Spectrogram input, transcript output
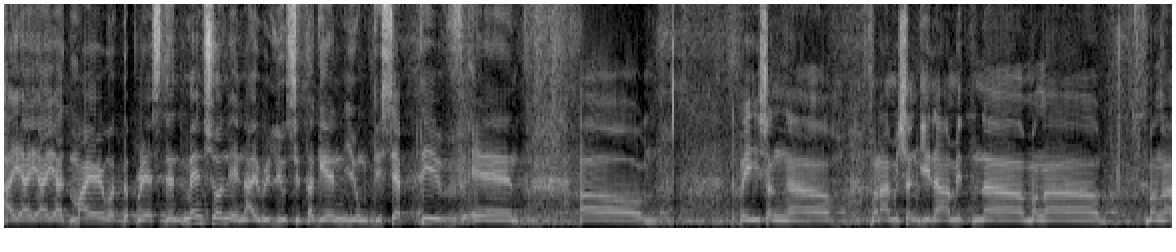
I, I, I admire what the President mentioned and I will use it again, yung deceptive and um, ito pa isang uh, marami siyang ginamit na mga mga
